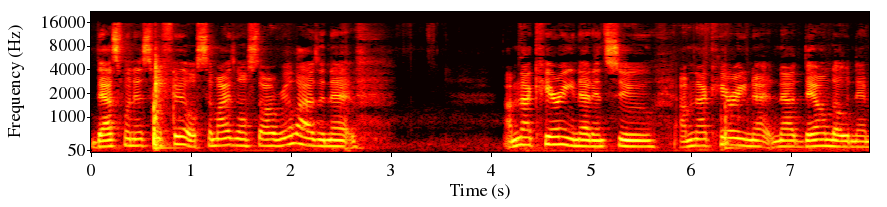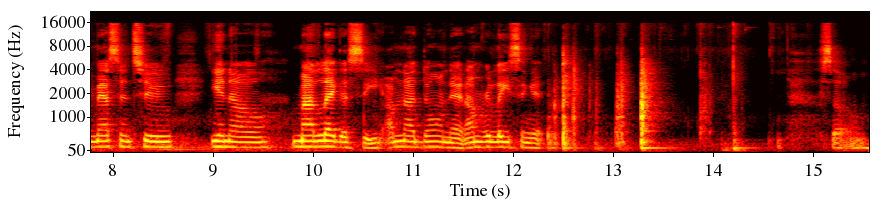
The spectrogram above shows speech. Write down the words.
that's when it's fulfilled. Somebody's going to start realizing that I'm not carrying that into, I'm not carrying that, not downloading that mess into, you know, my legacy. I'm not doing that. I'm releasing it. So,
